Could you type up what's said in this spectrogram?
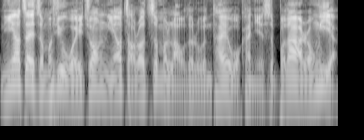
你要再怎么去伪装，你要找到这么老的轮胎，我看也是不大容易啊。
